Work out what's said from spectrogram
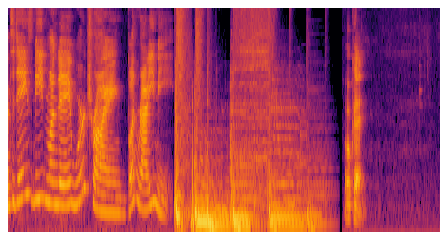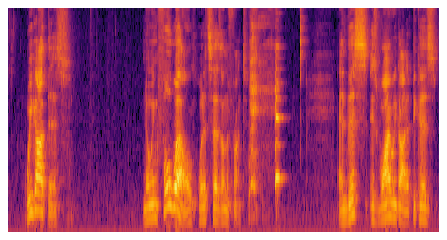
On today's Mead Monday, we're trying Bunratty Mead. Okay. We got this, knowing full well what it says on the front. and this is why we got it, because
